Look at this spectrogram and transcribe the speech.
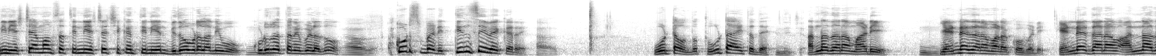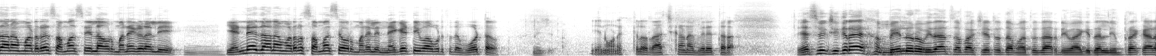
ನೀನ್ ಎಷ್ಟೇ ಮಾಂಸ ತಿನ್ನಿ ಎಷ್ಟೇ ಚಿಕನ್ ತಿನ್ನಿ ಏನ್ ಬಿದೋಗ್ಬಿಡಲ್ಲ ನೀವು? ಕುಡಿದ್ರೆ ತಾನೇ ಬೀಳೋದು? ಕುಡ್ಸ್ಬೇಡಿ ತಿನ್ಸಿ ಬೇಕಾರೆ ಊಟ ಒಂದು ತೂಟ ಆಯ್ತದೆ. ಅನ್ನದಾನ ಮಾಡಿ. ಎಣ್ಣೆ ದಾನ ಮಾಡಕ್ ಹೋಗ್ಬೇಡಿ. ಎಣ್ಣೆ ದಾನ ಅನ್ನದಾನ ಮಾಡಿದ್ರೆ ಸಮಸ್ಯೆ ಇಲ್ಲ ಅವ್ರ ಮನೆಗಳಲ್ಲಿ. ಎಣ್ಣೆ ದಾನ ಮಾಡಿದ್ರೆ ಸಮಸ್ಯೆ ಅವ್ರ ಮನೇಲಿ ನೆಗೆಟಿವ್ ಆಗ್ಬಿಡ್ತದೆ ಓಟ್ ಏನು ಮಾಡಕ್ ಕೆಲವು ರಾಜಕಾರಣ ಬೇರೆ ತರ. ಎಸ್ ವೀಕ್ಷಕರೇ ಬೇಲೂರು ವಿಧಾನಸಭಾ ಕ್ಷೇತ್ರದ ಮತದಾರ ನೀವಾಗಿದ್ದಲ್ಲಿ ನಿಮ್ ಪ್ರಕಾರ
